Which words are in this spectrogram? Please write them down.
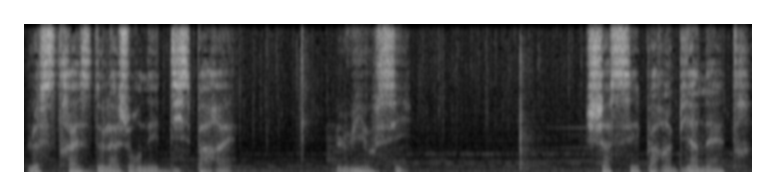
Le stress de la journée disparaît, lui aussi, chassé par un bien-être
